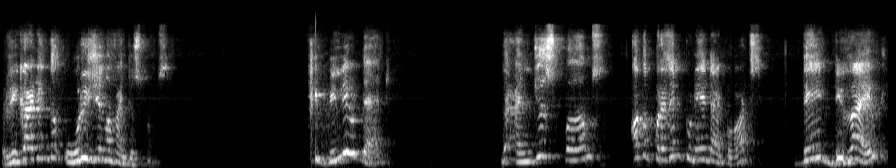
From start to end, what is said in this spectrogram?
regarding the origin of angiosperms. He believed that the angiosperms or the present today dicots, they derived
